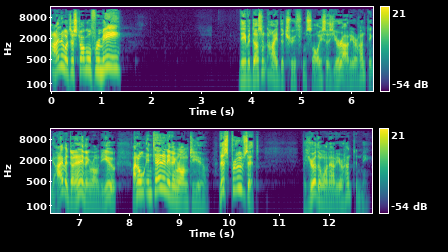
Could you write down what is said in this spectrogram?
I know it's a struggle for me. David doesn't hide the truth from Saul. He says, You're out here hunting me. I haven't done anything wrong to you. I don't intend anything wrong to you. This proves it. But you're the one out here hunting me.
